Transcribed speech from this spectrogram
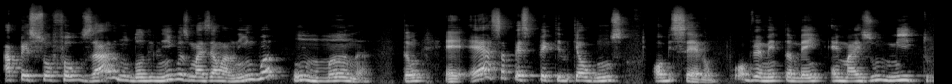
a pessoa foi usada no dom de línguas, mas é uma língua humana. Então, é essa perspectiva que alguns observam. Obviamente, também é mais um mito.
